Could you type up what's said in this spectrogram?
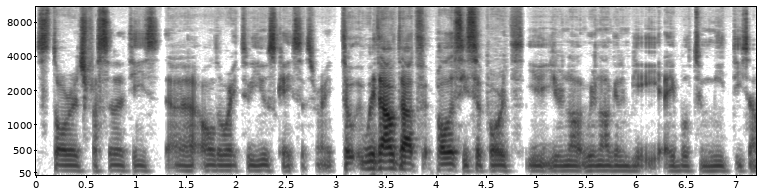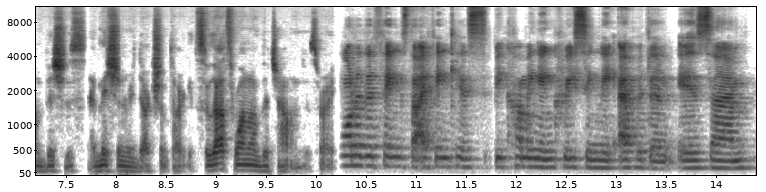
storage facilities, uh, all the way to use cases, right? So without that policy support, you, are not we're not going to be able to meet these ambitious emission reduction targets. So that's one of the challenges, right? One of the things that I think is becoming increasingly evident is. Um,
